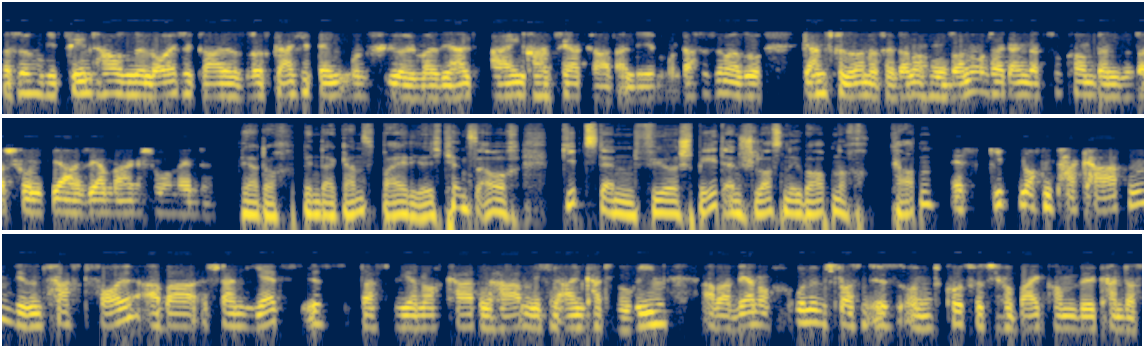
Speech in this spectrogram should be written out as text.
dass irgendwie zehntausende Leute gerade so das gleiche denken und fühlen, weil sie halt ein Konzert gerade erleben. Und das ist immer so ganz besonders. Wenn da noch ein Sonnenuntergang dazukommt, dann sind das schon ja sehr magische Momente. Ja doch, bin da ganz bei dir. Ich kenne es auch. Gibt's denn für Spätentschlossene überhaupt noch Karten? Es gibt noch ein paar Karten, wir sind fast voll, aber Stand jetzt ist, dass wir noch Karten haben, nicht in allen Kategorien, aber wer noch unentschlossen ist und kurzfristig vorbeikommen will, kann das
